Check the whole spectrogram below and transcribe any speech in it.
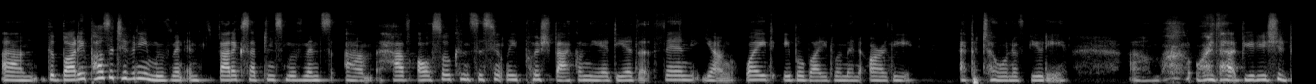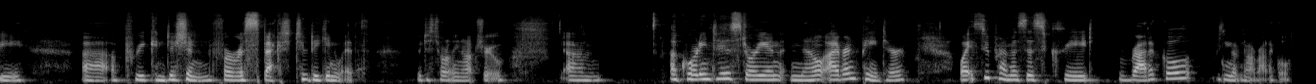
Um, the body positivity movement and fat acceptance movements um, have also consistently pushed back on the idea that thin, young, white, able bodied women are the epitome of beauty, um, or that beauty should be uh, a precondition for respect to begin with, which is totally not true. Um, according to historian Nell Irvin Painter, white supremacists create radical, no, not radical,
